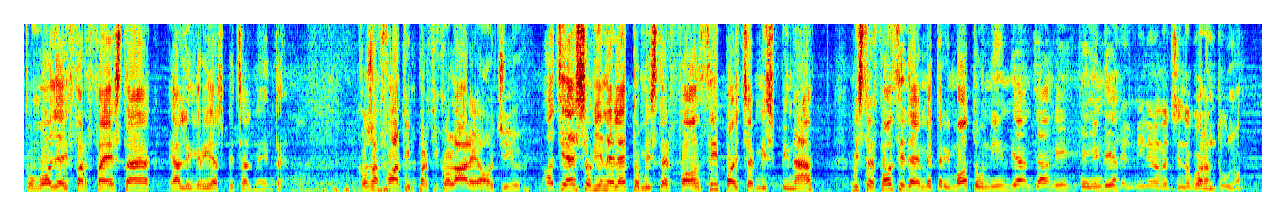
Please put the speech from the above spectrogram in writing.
con voglia di far festa e allegria specialmente. Cosa fate in particolare oggi? Oggi adesso viene eletto Mr. Fonzi, poi c'è Miss Pin-Up. Mr. Fonzi deve mettere in moto un Indian, Gianvi, che India? Nel 1941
